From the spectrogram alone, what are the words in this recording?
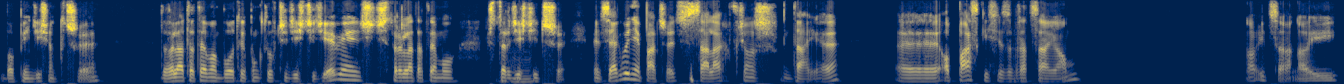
bo 53. Dwa lata temu było tych punktów 39, 4 lata temu 43. Mhm. Więc jakby nie patrzeć, Salah wciąż daje, e, opaski się zwracają. No i co? No i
